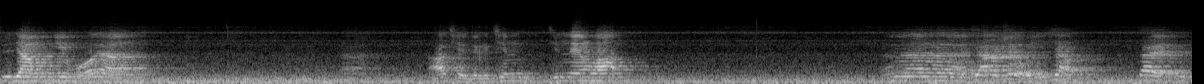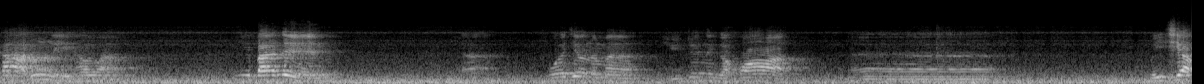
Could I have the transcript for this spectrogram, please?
释迦牟尼佛呀，啊，而且这个金金莲花，那么加设微笑，在大众里头啊，一般的人，啊，佛就那么举着那个花，呃，微笑。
